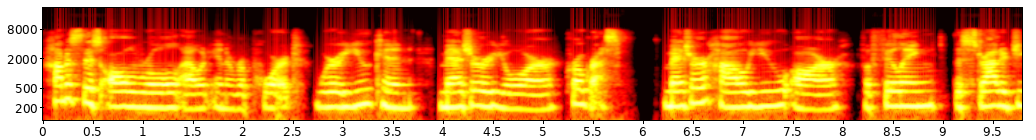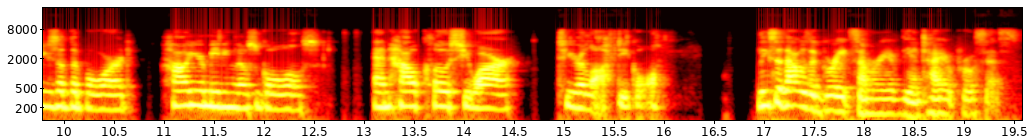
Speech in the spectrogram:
How does this all roll out in a report where you can measure your progress? Measure how you are fulfilling the strategies of the board, how you're meeting those goals, and how close you are to your lofty goal. Lisa, that was a great summary of the entire process.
